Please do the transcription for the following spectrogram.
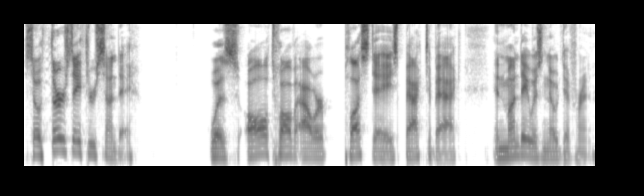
So Thursday through Sunday was all 12 hour plus days back to back, and Monday was no different.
